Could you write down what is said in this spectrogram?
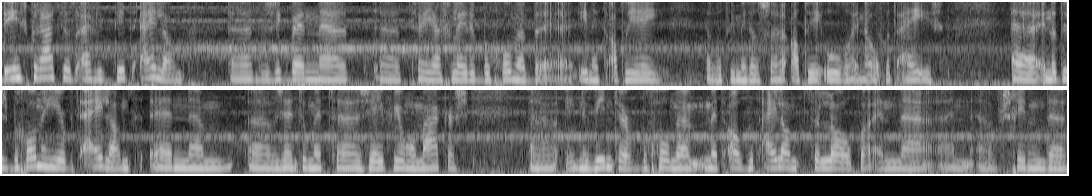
de inspiratie was eigenlijk dit eiland. Uh, dus ik ben twee jaar geleden begonnen in het atelier... wat inmiddels Atelier Oerel en Over het Ei is. en dat is begonnen hier op het eiland. En um, we zijn toen met zeven jonge makers... in de winter begonnen met over het eiland te lopen... en, en verschillende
